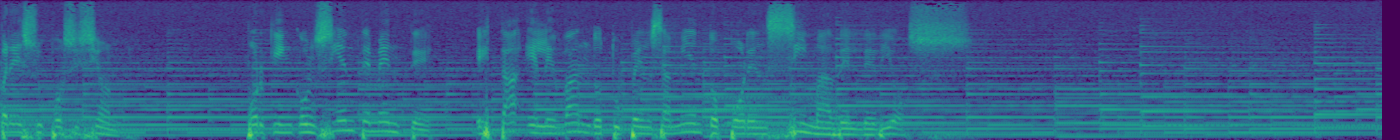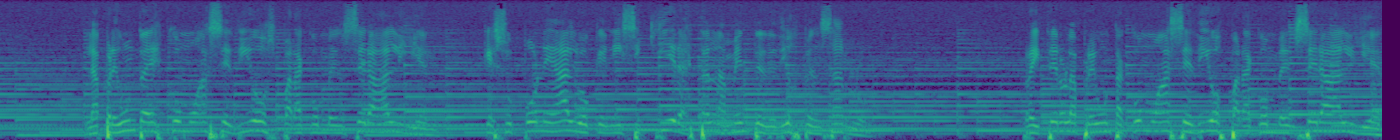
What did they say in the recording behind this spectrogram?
presuposición. Porque inconscientemente está elevando tu pensamiento por encima del de Dios. La pregunta es cómo hace Dios para convencer a alguien que supone algo que ni siquiera está en la mente de Dios pensarlo. Reitero la pregunta, ¿cómo hace Dios para convencer a alguien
